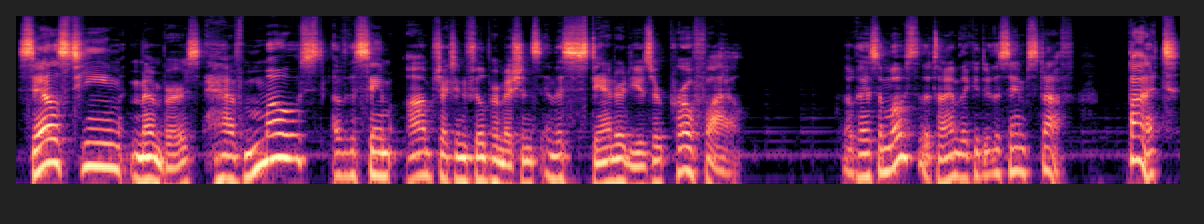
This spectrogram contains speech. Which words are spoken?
Sales team members have most of the same object and field permissions in the standard user profile. Okay, so most of the time they could do the same stuff. But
